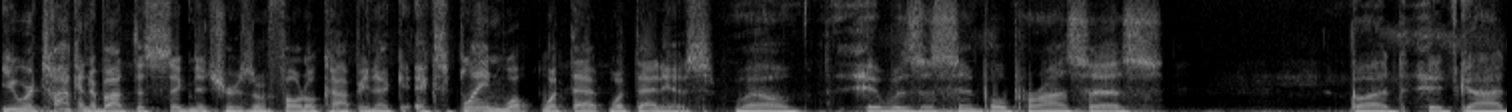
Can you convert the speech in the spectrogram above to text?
you were talking about the signatures and photocopying. Explain what, what that what that is. Well, it was a simple process, but it got.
